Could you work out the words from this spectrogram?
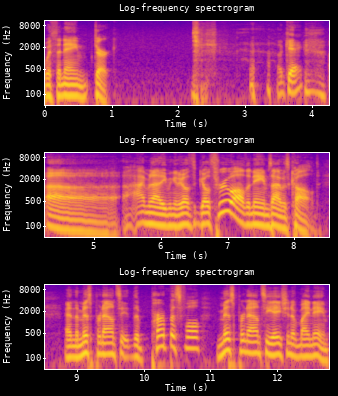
with the name Dirk. okay, uh, I'm not even going to go through all the names I was called and the mispronunciation, the purposeful mispronunciation of my name.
